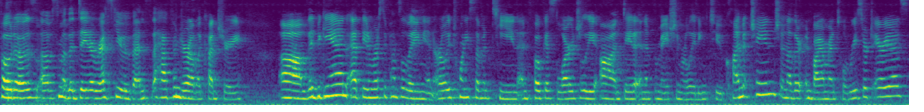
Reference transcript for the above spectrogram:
photos of some of the data rescue events that happened around the country. Um, they began at the University of Pennsylvania in early 2017 and focused largely on data and information relating to climate change and other environmental research areas.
